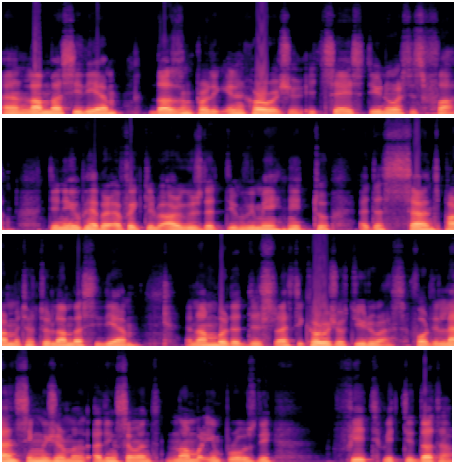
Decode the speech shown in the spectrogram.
and lambda CDM doesn't predict any curvature. It says the universe is flat. The new paper effectively argues that we may need to add a seventh parameter to lambda CDM, a number that describes the curvature of the universe. For the lensing measurement, adding seventh number improves the fit with the data.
